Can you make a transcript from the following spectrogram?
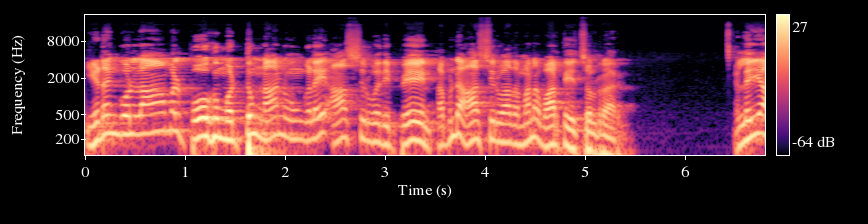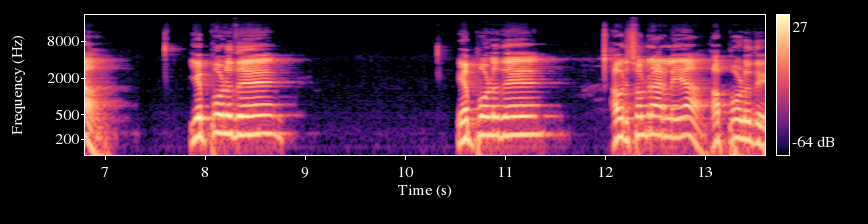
இடங்கொள்ளாமல் போகும் மட்டும் நான் உங்களை ஆசிர்வதிப்பேன். அப்படின்னு ஆசீர்வாதமான வார்த்தையை சொல்றார். இல்லையா? எப்பொழுது? எப்பொழுது? அவர் சொல்றார் இல்லையா? அப்பொழுது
